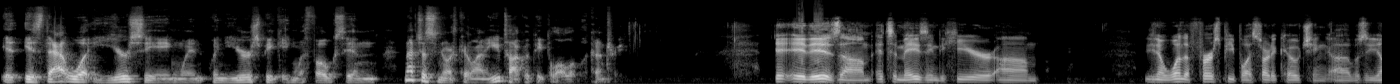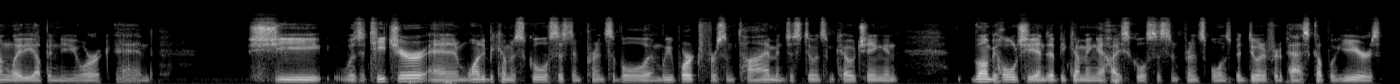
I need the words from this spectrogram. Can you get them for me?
Is, is, that what you're seeing when when you're speaking with folks in not just in North Carolina? You talk with people all over the country. it, it is. Um, it's amazing to hear. Um, you know, one of the first people I started coaching uh, was a young lady up in New York, and she was a teacher and wanted to become a school assistant principal. And we worked for some time and just doing some coaching. And lo and behold, she ended up becoming a high school assistant principal and has been doing it for the past couple years.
